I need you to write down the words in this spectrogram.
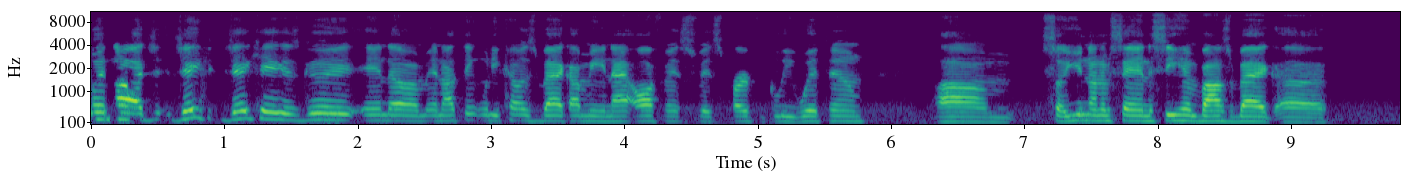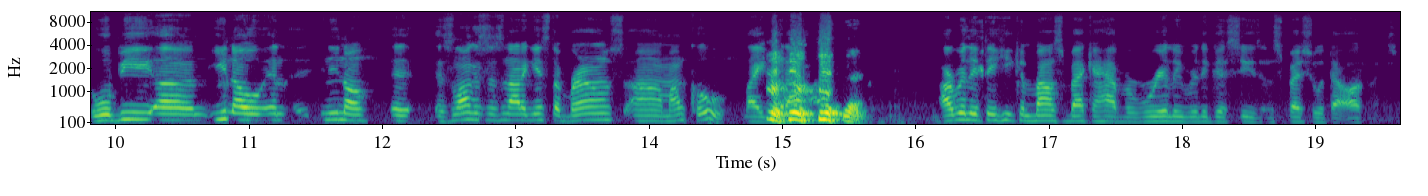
but uh, J, JK is good, and um, and I think when he comes back, I mean, that offense fits perfectly with him. Um, so you know what I'm saying to see him bounce back, uh will be um you know and you know as long as it's not against the Browns um I'm cool like I, I, really think he can bounce back and have a really really good season especially with that offense.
